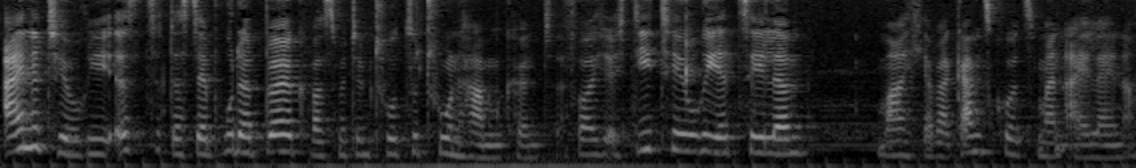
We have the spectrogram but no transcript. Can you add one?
Eine Theorie ist, dass der Bruder Burke was mit dem Tod zu tun haben könnte. Bevor ich euch die Theorie erzähle, mache ich aber ganz kurz meinen Eyeliner.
